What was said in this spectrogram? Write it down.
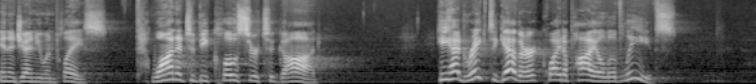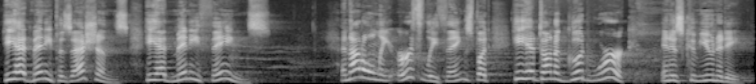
in a genuine place, wanted to be closer to God. He had raked together quite a pile of leaves. He had many possessions, he had many things. And not only earthly things, but he had done a good work in his community.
